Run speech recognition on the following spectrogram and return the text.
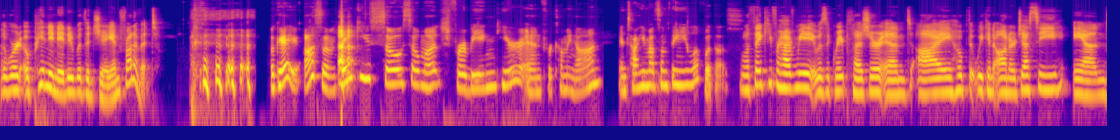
the word opinionated with a J in front of it. Okay, awesome. Thank you so, so much for being here and for coming on and talking about something you love with us. Well, thank you for having me. It was a great pleasure. And I hope that we can honor Jesse and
